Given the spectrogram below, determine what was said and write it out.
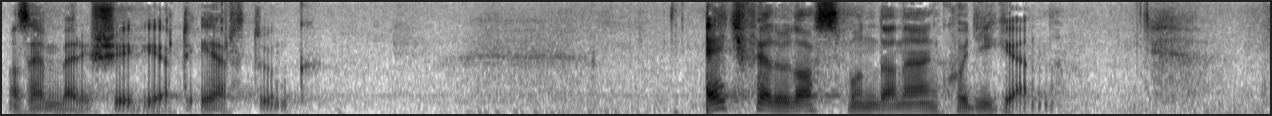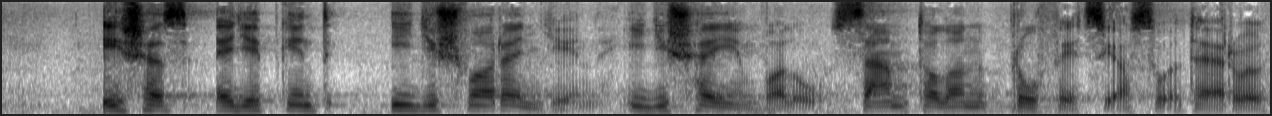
az emberiségért? Értünk. Egyfelől azt mondanánk, hogy igen. És ez egyébként így is van rendjén, így is helyén való. Számtalan profécia szólt erről.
